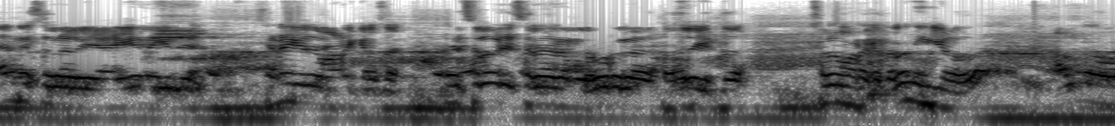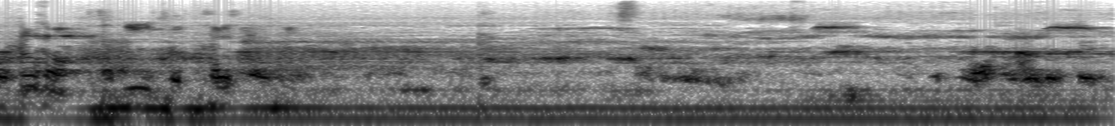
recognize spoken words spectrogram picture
ಹೆಂಗ ಸರ್ ಏನಾಗಿದೆ ಚೆನ್ನಾಗಿದೆ ಮಾಡೋ ಕೆಲಸ. ಚಲೋ ರೀ ಸರ್ ನಮ್ಮ ರೋಡ್ ತೊಂದರೆ ಇತ್ತು. ಚಲೋ ಮಾಡಕತ್ತಲ್ಲ ನಿಂಗೆ ಹೇಳೋದು? ಅದು ಕೆಲಸ ನೀವು ಕೆಲಸ ಮಾಡಿ. ಏ,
